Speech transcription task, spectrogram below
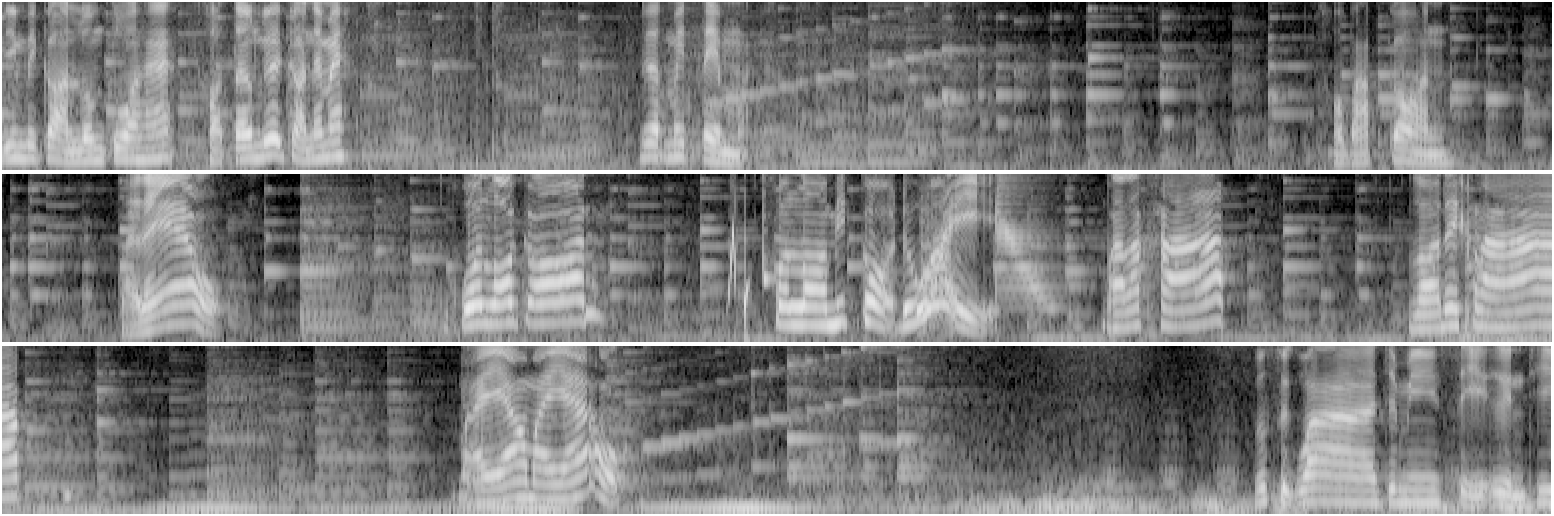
วิ่งไปก่อนรวมตัวฮะ ขอเติมเลือดก่อนได้ไหมเลือดไม่เต็มอะ ขอบัฟก่อน ไปแล้ว ทุกคนรอก่อน ทุกคนรอมิโกะด้วย มาแล้วครับ รอได้ครับ มาแล้ว มาแล้ว รู้สึกว่าจะมีสีอื่นที่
